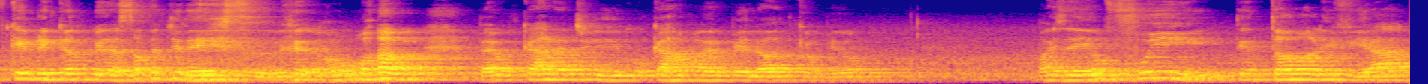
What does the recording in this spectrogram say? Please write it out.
fiquei brincando com ele, só da direito. Pega um cara de, um carro melhor do que o meu. Mas aí eu fui tentando aliviar a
